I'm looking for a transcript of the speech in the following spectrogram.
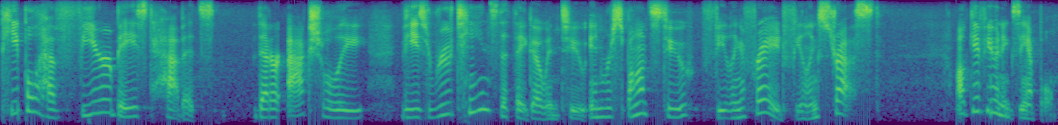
People have fear based habits that are actually these routines that they go into in response to feeling afraid, feeling stressed. I'll give you an example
